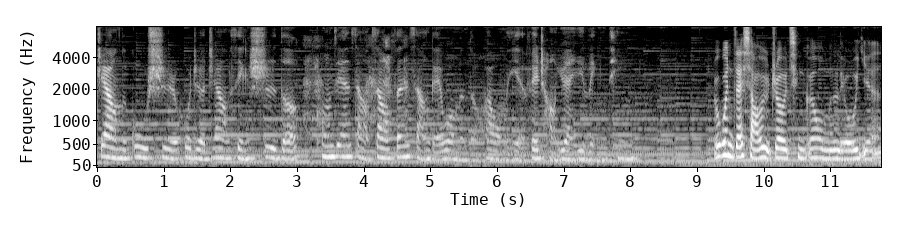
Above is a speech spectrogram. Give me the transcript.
这样的故事或者这样形式的空间想象分享给我们的话，我们也非常愿意聆听。如果你在小宇宙，请跟我们留言。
